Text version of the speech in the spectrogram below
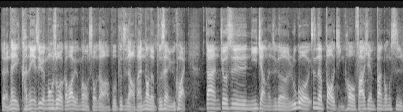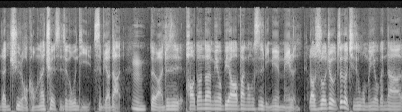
对，那可能也是员工说，搞不好员工有收到，不不知道，反正闹得不是很愉快。但就是你讲的这个，如果真的报警后发现办公室人去楼空，那确实这个问题是比较大的，嗯，对吧？就是好端端没有必要办公室里面没人。老实说，就这个其实我们有跟大家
